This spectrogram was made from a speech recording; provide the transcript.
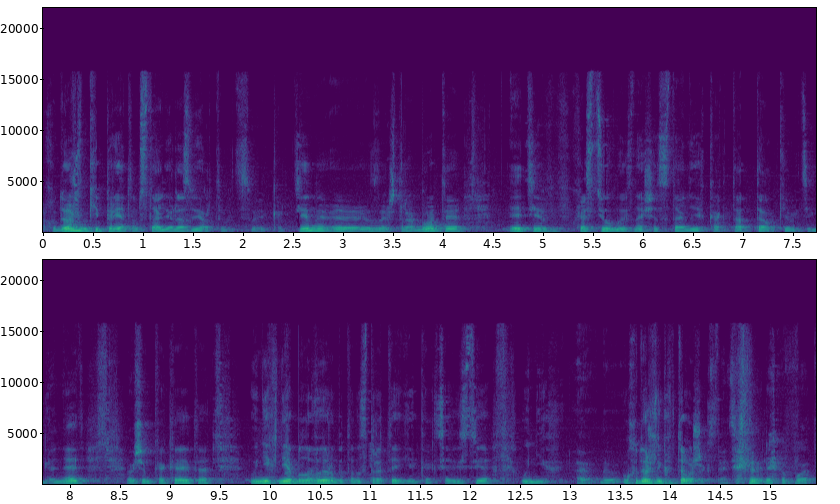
Художники при этом стали развертывать свои картины, э, значит, работы эти в костюмах, значит, стали их как-то отталкивать и гонять. В общем, какая-то... У них не было выработана стратегии, как себя вести. У них. А, у художников тоже, кстати Вот.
